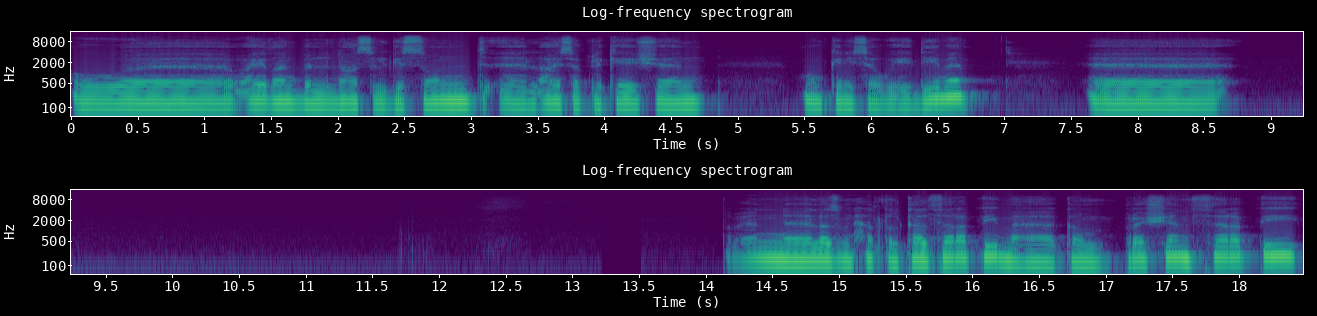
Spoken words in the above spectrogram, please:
وأيضا بالناس القسوند الايس ابليكيشن ممكن يسوي ايديما طبعا لازم نحط الكال ثيرابي مع كومبريشن ثيرابي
